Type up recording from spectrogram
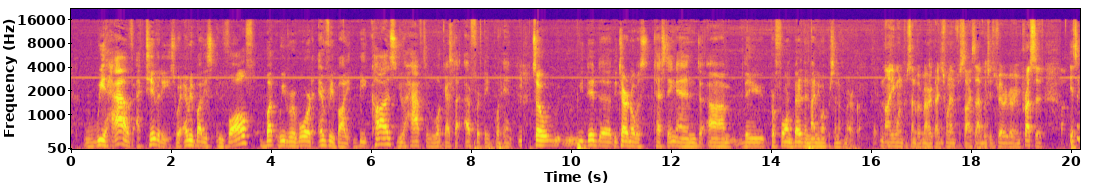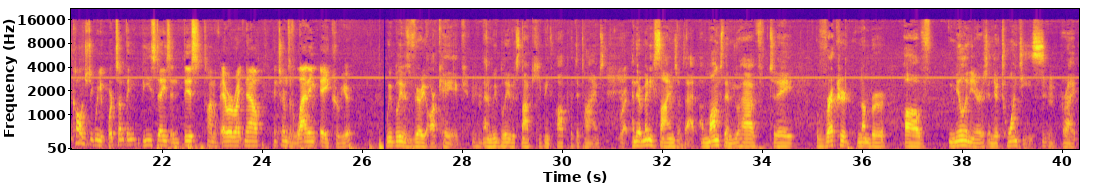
we have activities where everybody's involved, but we reward everybody because you have to look at the effort they put in. So we- did uh, the Terra Nova testing, and um, they performed better than 91% of America. 91% of America. I just want to emphasize that, which is very, very impressive. Is a college degree worth something these days in this time of era right now in terms of landing a career? We believe it's very archaic, Mhm. and we believe it's not keeping up with the times. Right. And there are many signs of that. Amongst them, you have today a record number of millionaires in their 20s, Mhm. right,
